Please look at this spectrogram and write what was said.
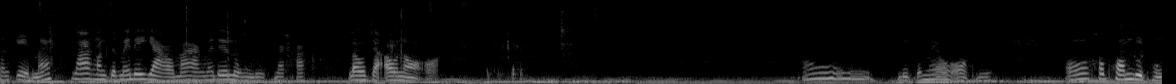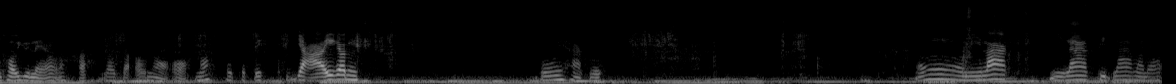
สังเกตไหมรากมันจะไม่ได้ยาวมากไม่ได้ลงลึกนะคะ เราจะเอาหน่อออก โอ้หรือจะไม่เอาออกดีโอ้เขาพร้อมหลุดของเขาอยู่แล้วนะคะ เราจะเอาหน่อออกเนาะ เราจะไปขยายกัน โอ้ยหักเลย โอ้ มีราก มีรากติดรากมาแล้ว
